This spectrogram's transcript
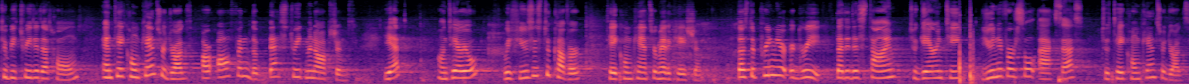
to be treated at home and take-home cancer drugs are often the best treatment options. Yet, Ontario refuses to cover take-home cancer medication. Does the Premier agree that it is time to guarantee universal access to take-home cancer drugs?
